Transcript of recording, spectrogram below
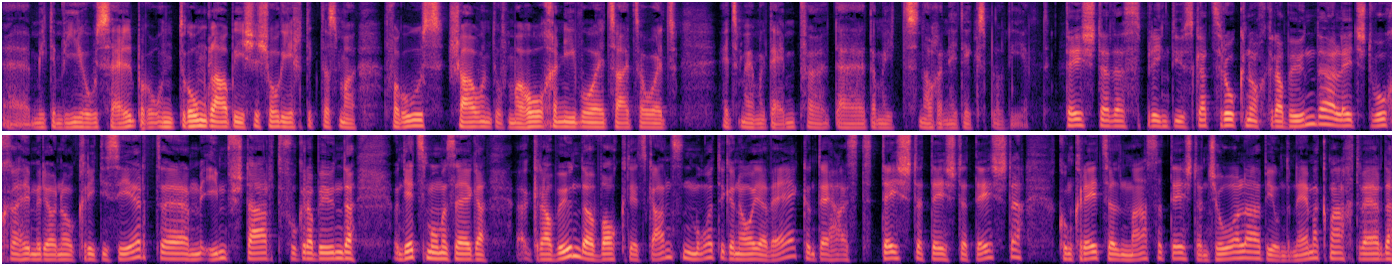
äh, mit dem Virus selber. Und darum glaube ich, ist es schon richtig, dass man vorausschauend auf einem hohen Niveau jetzt sagt, so jetzt, jetzt müssen wir dämpfen, damit es nachher nicht explodiert. Testen, das bringt uns zurück nach Graubünden. Letzte Woche haben wir ja noch kritisiert, ähm, Impfstart von Graubünden. Und jetzt muss man sagen, äh, Graubünden wagt jetzt ganz einen mutigen neuen Weg und der heißt Testen, Testen, Testen. Konkret sollen Massentests an Schulen, bei Unternehmen gemacht werden.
